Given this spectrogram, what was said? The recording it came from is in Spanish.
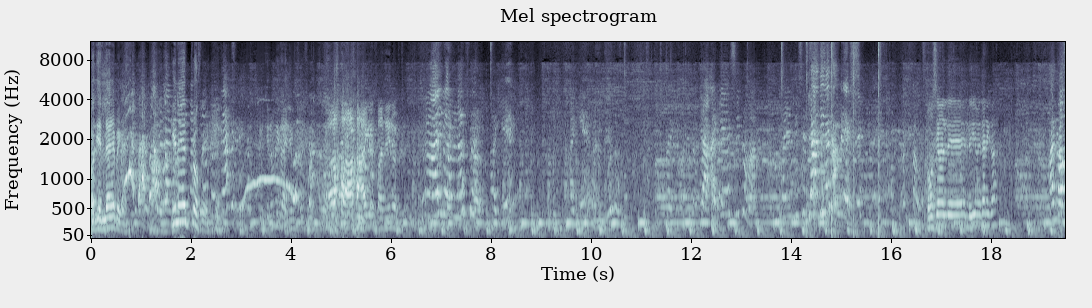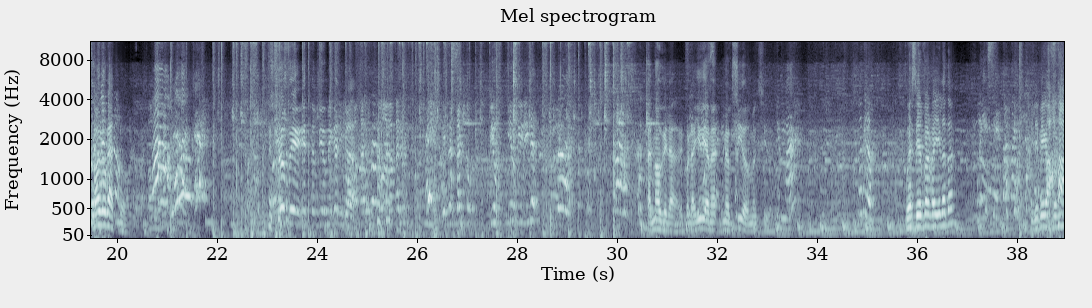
¿A quién le vaya a pegar? ¿Quién es el profe? Es que no me cae. Ay, qué patero. Ay, abraza. ¿A quién? ¿A quién? Ya, hay que decir nomás. Ya, diga nombres. ¿Cómo se llama el de, el de biomecánica? Ah, Pablo Castro. ¡Ah! Profe, esta es biomecánica. Calmado que la- con la lluvia me, me oxido, me oxido. ¿Quién más? Otro. ¿Puede ser Barba y Lata? Puede ser, papá. Y le pegan por mí.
